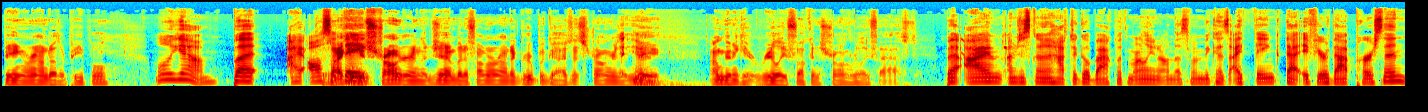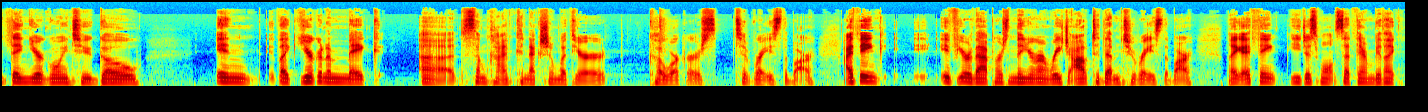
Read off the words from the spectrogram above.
being around other people? Well, yeah, but I also I can get stronger in the gym, but if I'm around a group of guys that's stronger than me, I'm going to get really fucking strong really fast. But I'm I'm just gonna have to go back with Marlene on this one because I think that if you're that person, then you're going to go in like you're gonna make uh some kind of connection with your coworkers to raise the bar. I think if you're that person, then you're gonna reach out to them to raise the bar. Like I think you just won't sit there and be like,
